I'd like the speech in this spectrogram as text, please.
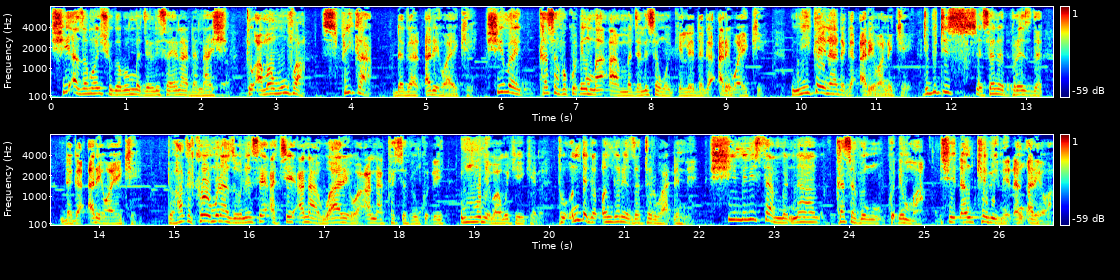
shi a zaman shugaban majalisa yana da nashi. To amma mufa speaker daga arewa yake. Shi mai kasafa kuɗin ma a majalisar wakilai daga arewa yake. Ni kaina daga arewa nake. Deputy senate president daga arewa yake. To haka kawai muna zaune sai a ce ana warewa ana kasafin kuɗi in mu ne ma muke kenan. To in daga ɓangaren zartarwa din ne shi minista na kasafin kuɗin ma shi dan kebe ne dan arewa.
